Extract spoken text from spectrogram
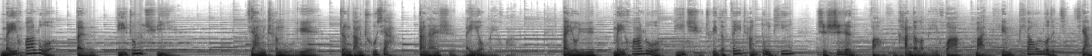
梅花落本笛中曲也。江城五月正当初夏，当然是没有梅花的。但由于梅花落笛曲吹得非常动听，使诗人仿佛看到了梅花满天飘落的景象。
